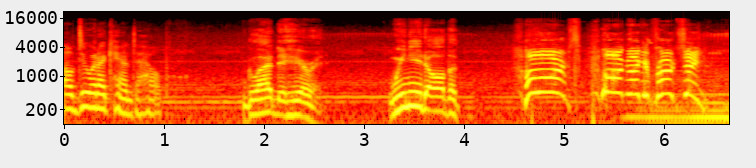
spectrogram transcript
I'll do what I can to help. Glad to hear it. We need all the... Alarms! Longleg approaching!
